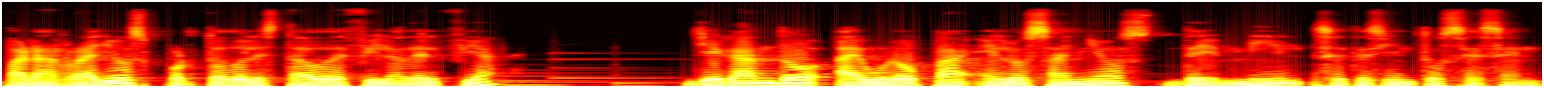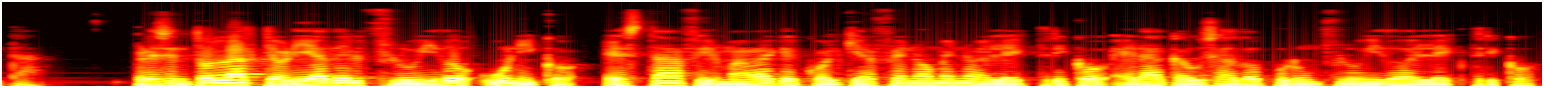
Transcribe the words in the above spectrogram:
pararrayos por todo el estado de Filadelfia, llegando a Europa en los años de 1760 presentó la teoría del fluido único. Esta afirmaba que cualquier fenómeno eléctrico era causado por un fluido eléctrico,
